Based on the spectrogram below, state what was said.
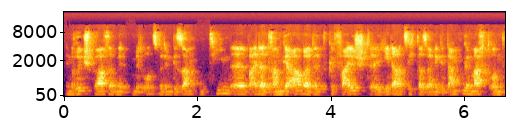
in Rücksprache mit, mit uns, mit dem gesamten Team äh, weiter dran gearbeitet, gefeilscht. Äh, jeder hat sich da seine Gedanken gemacht und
